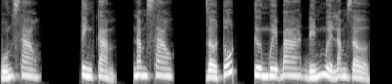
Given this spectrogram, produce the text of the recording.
4 sao, tình cảm 5 sao, giờ tốt từ 13 đến 15 giờ.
